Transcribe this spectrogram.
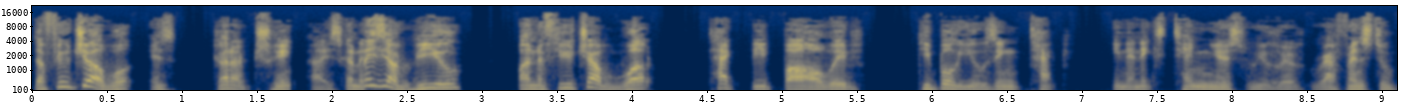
the future of work is gonna train. Uh, it's gonna. What is your view on the future of work, tech people, with people using tech in the next ten years, with reference to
